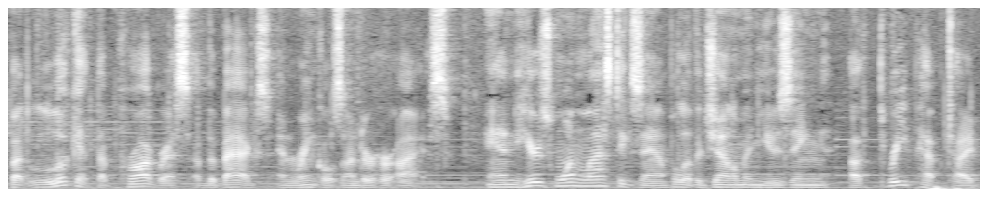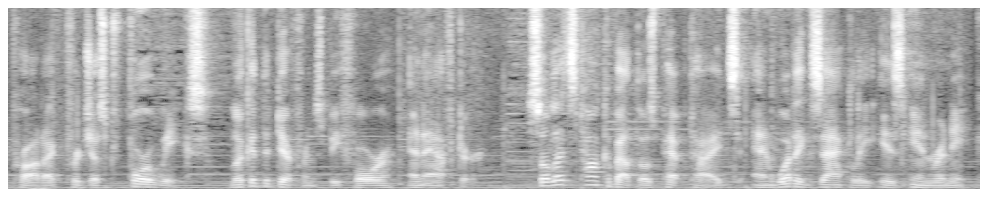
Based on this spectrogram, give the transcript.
but look at the progress of the bags and wrinkles under her eyes. And here's one last example of a gentleman using a three peptide product for just four weeks. Look at the difference before and after. So let's talk about those peptides and what exactly is in Renique.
